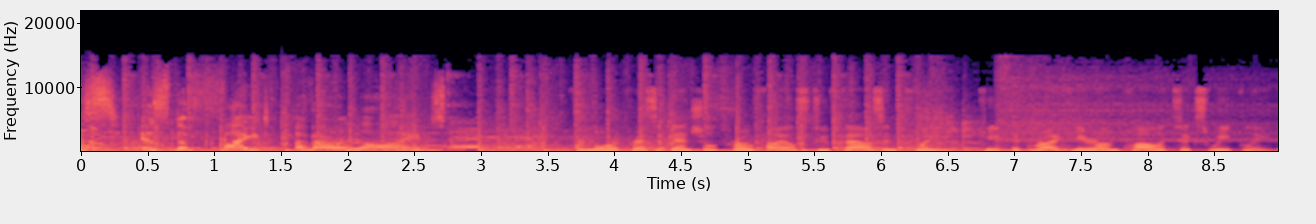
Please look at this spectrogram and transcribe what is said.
This is the fight of our lives. For more presidential profiles 2020, keep it right here on Politics Weekly.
